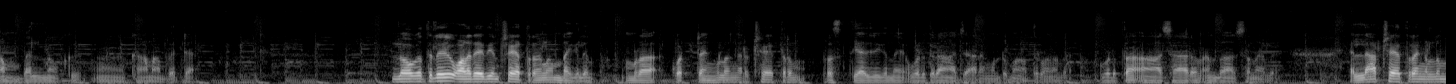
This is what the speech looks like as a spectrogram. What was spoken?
അമ്പലം നമുക്ക് കാണാൻ പറ്റുക. ലോകത്തിൽ വളരെയധികം ക്ഷേത്രങ്ങളുണ്ടെങ്കിലും നമ്മുടെ കൊറ്റംകുളങ്ങര ക്ഷേത്രം പ്രസിദ്ധിയായിരിക്കുന്നത് ഇവിടുത്തെ ഒരു ആചാരം കൊണ്ട് മാത്രമാണ്. ഇവിടുത്തെ ആചാരം എന്താ വെച്ചാൽ എല്ലാ ക്ഷേത്രങ്ങളിലും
